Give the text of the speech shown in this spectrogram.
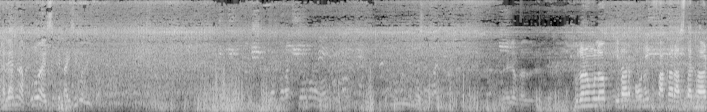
খেলা। না পুরো আইসিকে তাইসি করে দিচ্ছে। তুলনামূলক এবার অনেক ফাঁকা রাস্তাঘাট,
